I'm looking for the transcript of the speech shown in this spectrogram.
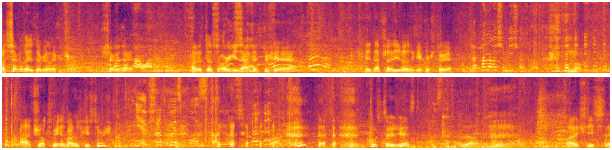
A z czego to jest zrobione, Kasiu? Z czego to jest? Malowałam. Ale to jest oryginalne strusie jaja? Tak. I na przykład ile takie kosztuje? Dla pana 80 zł. No. A w środku jest malutki struś? Nie, w środku jest pusto już. Pusto już jest? No. Ale śliczne.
